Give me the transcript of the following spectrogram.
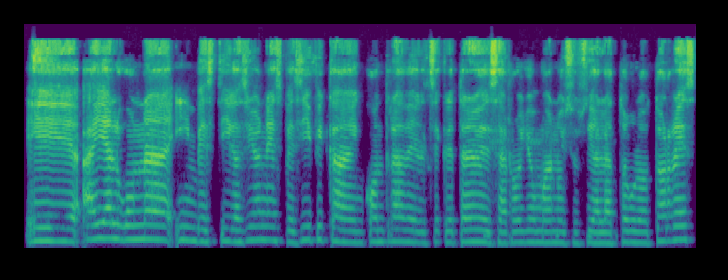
eh, ¿hay alguna investigación específica en contra del secretario de Desarrollo Humano y Social, Arturo Torres?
